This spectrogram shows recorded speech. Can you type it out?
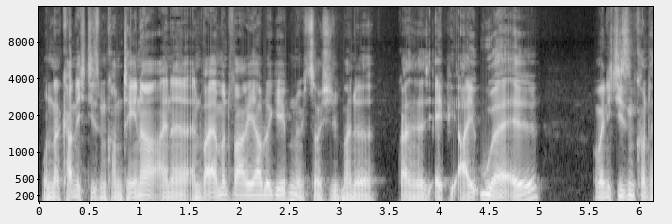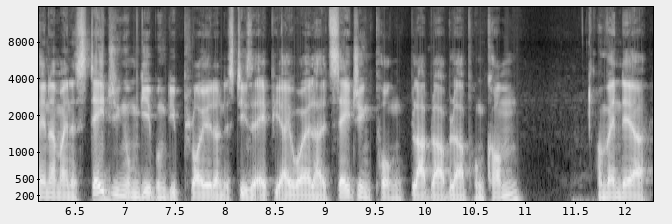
Und dann kann ich diesem Container eine Environment-Variable geben, nämlich zum Beispiel meine API-URL. Und wenn ich diesen Container meine Staging-Umgebung deploye, dann ist diese API-URL halt staging.blablabla.com. Und wenn der,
